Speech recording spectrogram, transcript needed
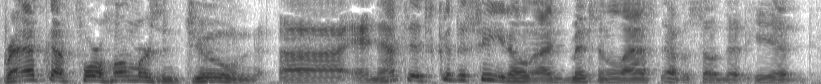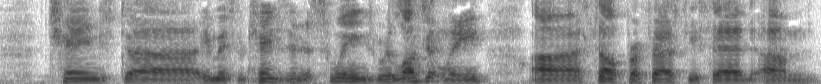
Brad's got four homers in June, uh, and that's it's good to see. You know, I mentioned the last episode that he had changed. Uh, he made some changes in his swings reluctantly, uh, self-professed. He said, um,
